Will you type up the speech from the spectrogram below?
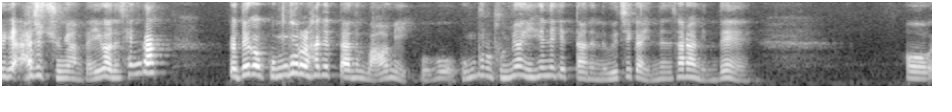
그게 아주 중요합니다. 이거는 생각, 그러니까 내가 공부를 하겠다는 마음이 있고, 공부를 분명히 해내겠다는 의지가 있는 사람인데, 어,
